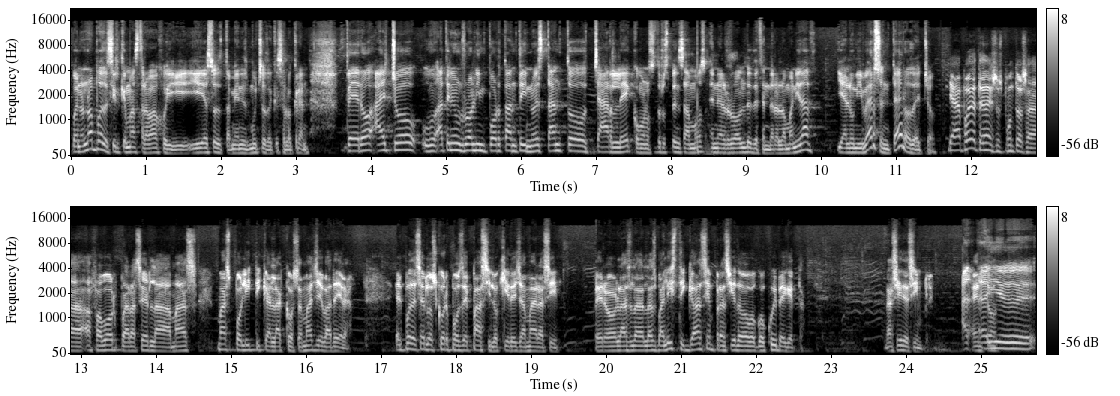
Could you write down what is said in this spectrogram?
bueno, no puedo decir que más trabajo y, eso también es mucho de que se lo crean, pero ha hecho, ha tenido un rol importante y no es tanto Charle como nosotros pensamos en el rol de defender a la humanidad y al universo entero, de hecho. Ya puede tener sus puntos a, a favor para hacerla más, más política la cosa, más llevadera. Él puede ser los cuerpos de paz si lo quiere llamar así. Pero las, las, Ballistic Guns siempre han sido Goku y Vegeta. Así de simple. Ah, eh,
